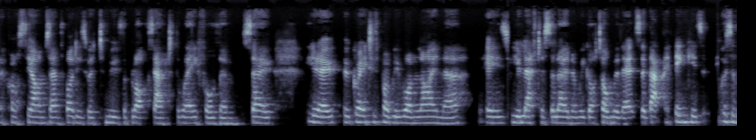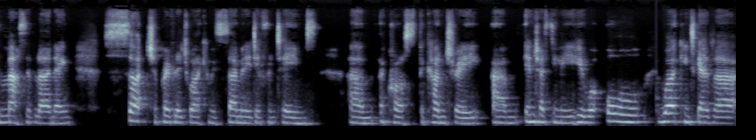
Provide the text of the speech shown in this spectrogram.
across the arm's length bodies were to move the blocks out of the way for them. So, you know, the greatest probably one liner is you left us alone and we got on with it. So that I think is was a massive learning. Such a privilege working with so many different teams um, across the country, um, interestingly, who were all working together.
